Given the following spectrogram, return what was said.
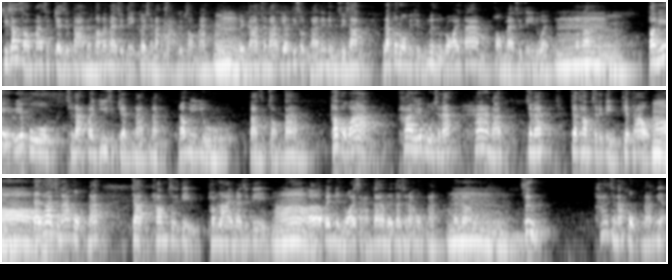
ซีซั่น 2017-18 เนี่ย ตอนนั้นแมนซิตี้เคยชนะ 32 นัด อืม เป็นการชนะเยอะที่สุดนะใน 1 ซีซั่น แล้วก็รวมไปถึง 100 แต้มของแมนซิตี้ด้วย นะครับ อือืมมตอนนี้ลิเวอร์พูลชนะไป 27 นัดนะ แล้วมีอยู่ 82 แต้ม เท่ากับว่าถ้าลิเวอร์พูลชนะ 5 นัด ใช่ไหม จะทำสถิติเทียบเท่าอืมแต่ถ้าชนะ 6 นัด จะทำสถิติทำลายแมนซิตี้ อ่า เออเป็น 103 แต้มเลยถ้าชนะ 6 นัดนะครับ อืม ซึ่ง ถ้าชนะ6นัดเนี่ย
